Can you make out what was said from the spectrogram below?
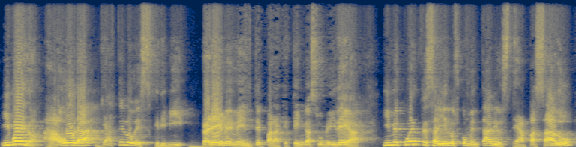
Y bueno, ahora ya te lo describí brevemente para que tengas una idea y me cuentes ahí en los comentarios, ¿te ha pasado?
